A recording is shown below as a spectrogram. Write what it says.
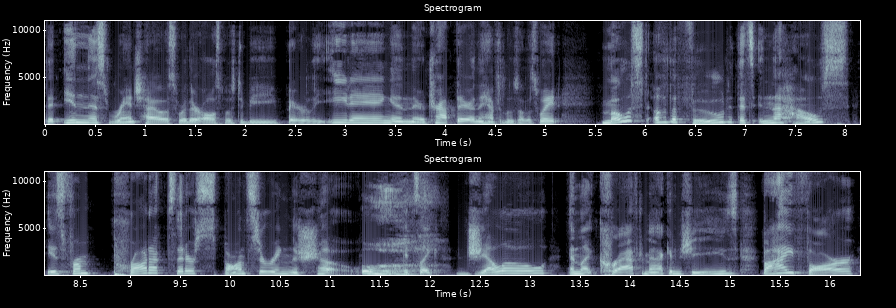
that in this ranch house where they're all supposed to be barely eating and they're trapped there and they have to lose all this weight, most of the food that's in the house is from products that are sponsoring the show. It's like jello and like Kraft mac and cheese. By far,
